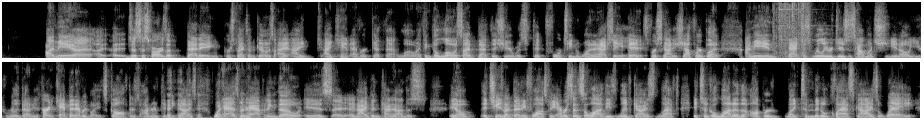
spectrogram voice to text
I mean, I, just as far as a betting perspective goes, I, I I can't ever get that low. I think the lowest I bet this year was fit 14 to 1 and actually it hits for Scotty Scheffler, but I mean, that just really reduces how much, you know, you can really bet on your card. You can't bet everybody. It's golf. There's 150 guys. what has been happening though is and I've been kind of on this, you know, it changed my betting philosophy ever since a lot of these LIV guys left. It took a lot of the upper like to middle class guys away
